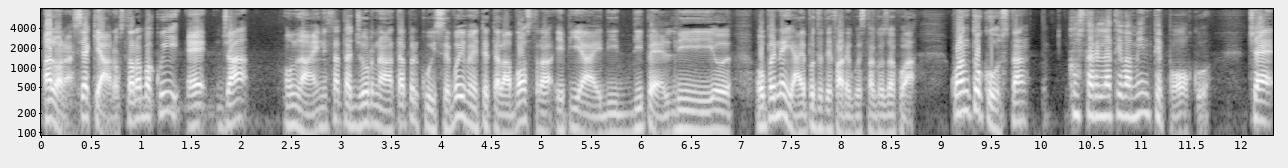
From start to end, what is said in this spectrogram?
Allora, sia chiaro, sta roba qui è già online, è stata aggiornata, per cui se voi mettete la vostra API di, di, di uh, OpenAI potete fare questa cosa qua. Quanto costa? Costa relativamente poco. Cioè,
